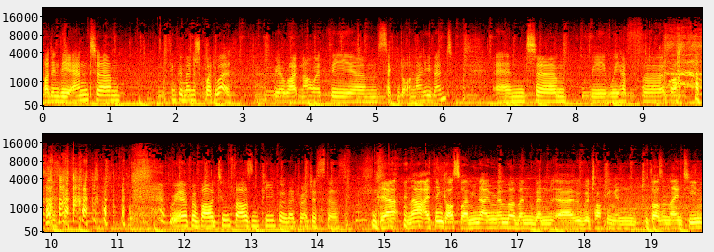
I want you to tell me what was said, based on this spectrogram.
but in the end, um, I think we managed quite well. We are right now at the um, second online event, and um, we we have uh, about we have about 2,000 people that registered. yeah. No, I think also. I mean, I remember when when uh, we were talking in 2019.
